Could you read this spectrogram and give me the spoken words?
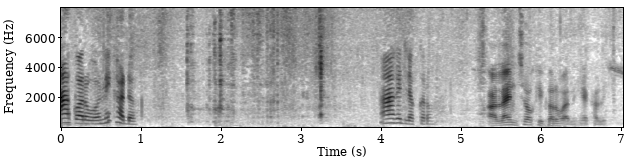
આ કરવો નહીં ખાડો. આ કેટલો કરવો આ લાઈન ચોખી કરવાની હે ખાલી. છે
